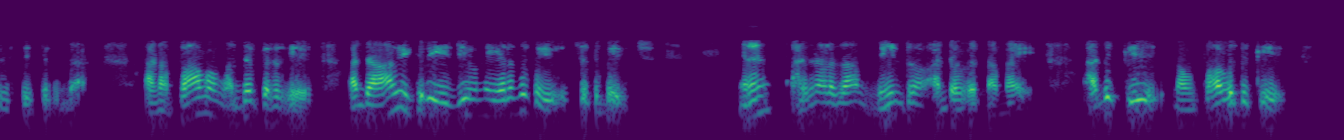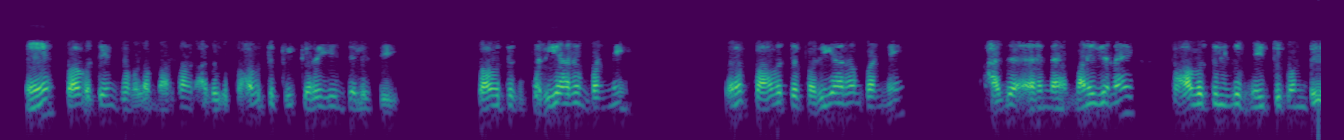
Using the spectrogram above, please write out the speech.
சிருஷ்டித்திருந்தார். ஆனா பாவம் வந்த பிறகு அந்த ஆவிக்குரிய ஜீவனை இறந்து போயிடுச்சு செத்து போயிடுச்சு அதனாலதான் மீண்டும் ஆண்டவர் நம்மை அதுக்கு நம் பாவத்துக்கு பாவத்தின் சம்பளம் மரணம் அதுக்கு பாவத்துக்கு கிரையும் செலுத்தி பாவத்துக்கு பரிகாரம் பண்ணி பாவத்தை பரிகாரம் பண்ணி அத என்ன மனிதனை பாவத்திலிருந்து மீட்டு கொண்டு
